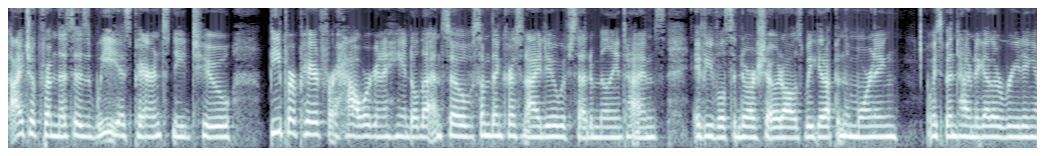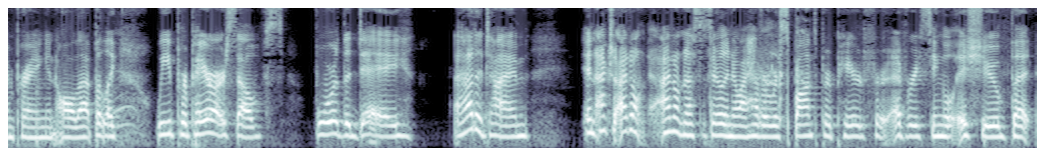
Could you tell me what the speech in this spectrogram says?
I took from this is we as parents need to be prepared for how we're going to handle that. And so something Chris and I do, we've said a million times, if you've listened to our show at all, is we get up in the morning and we spend time together reading and praying and all that. But like we prepare ourselves for the day ahead of time. And actually, I don't, I don't necessarily know I have a response prepared for every single issue, but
